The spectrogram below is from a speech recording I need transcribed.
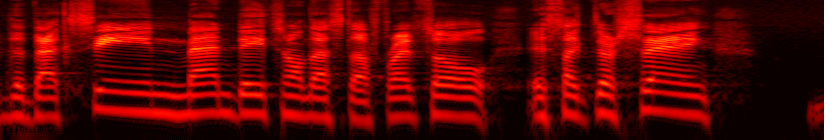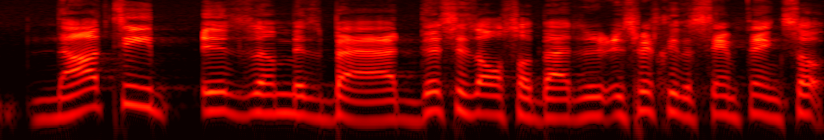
the vaccine mandates and all that stuff, right? So it's like they're saying Nazism is bad. This is also bad. It's basically the same thing. So,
